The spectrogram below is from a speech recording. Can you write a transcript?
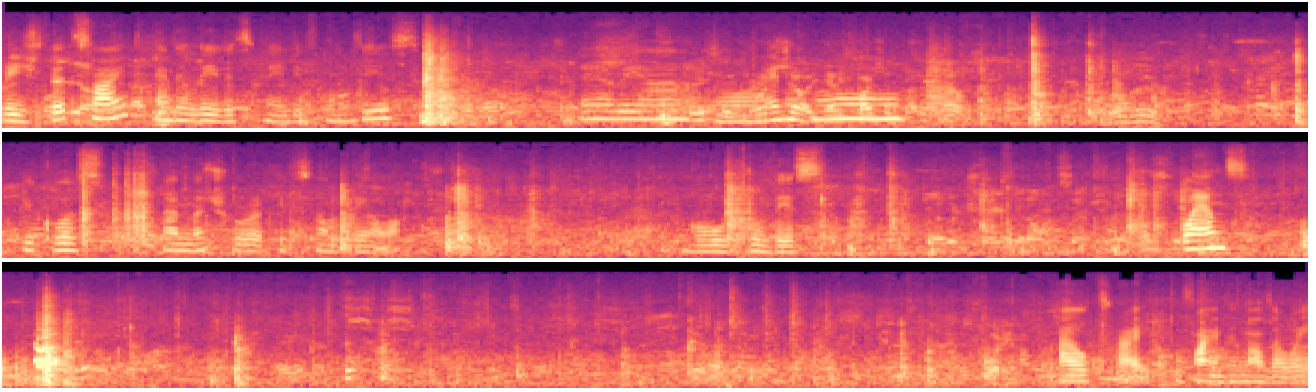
reach that side. I believe it's maybe from this area I don't. Because I'm not sure if somebody allowed go through this plants. I'll try to find another way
